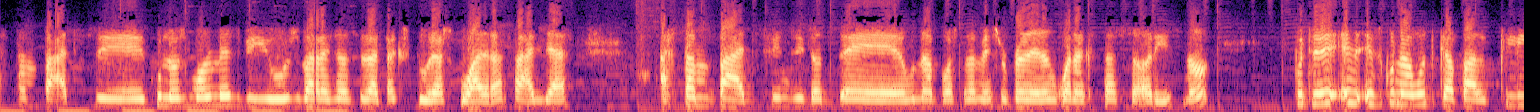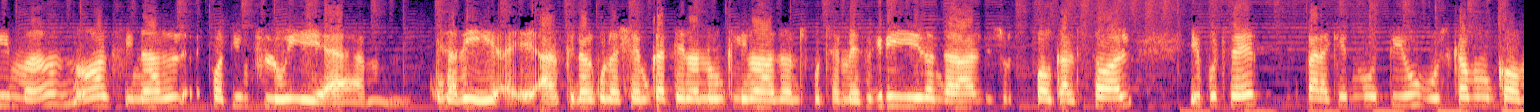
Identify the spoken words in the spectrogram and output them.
estampats, eh, colors molt més vius, barreges de textures, quadres, ratlles, estampats, fins i tot eh, una aposta més sorprenent en quant a accessoris, no? Potser és, és conegut que pel clima, no?, al final pot influir, eh, és a dir, eh, al final coneixem que tenen un clima, doncs, potser més gris, en general hi surt poc el sol, i potser per aquest motiu busquen com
